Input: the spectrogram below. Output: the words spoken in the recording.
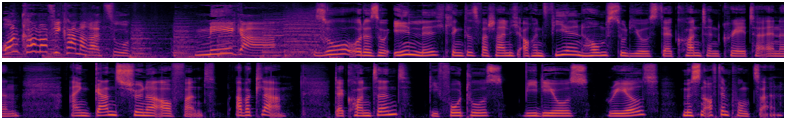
Und komm auf die Kamera zu. Mega. So oder so ähnlich klingt es wahrscheinlich auch in vielen Home-Studios der Content-CreatorInnen. Ein ganz schöner Aufwand. Aber klar, der Content, die Fotos, Videos, Reels müssen auf den Punkt sein.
